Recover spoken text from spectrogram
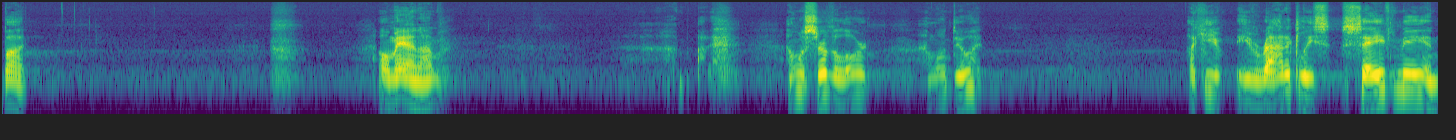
But oh man, I'm I'm going to serve the Lord. I'm going to do it. Like he, he radically saved me, and,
